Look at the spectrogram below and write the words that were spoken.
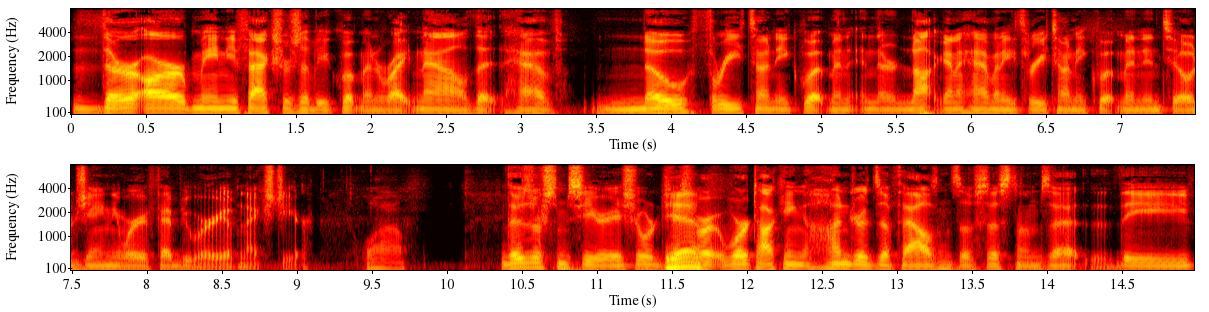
There are manufacturers of equipment right now that have no three ton equipment, and they're not going to have any three ton equipment until January, February of next year. Wow. Those are some serious shortages. Yeah. We're, we're talking hundreds of thousands of systems that the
